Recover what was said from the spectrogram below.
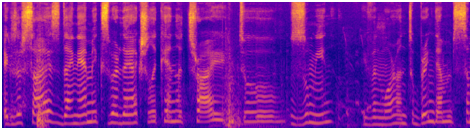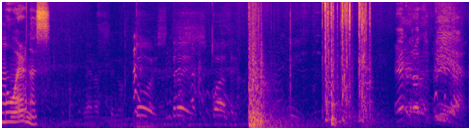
exercise dynamics where they actually can uh, try to zoom in even more and to bring them some awareness. I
